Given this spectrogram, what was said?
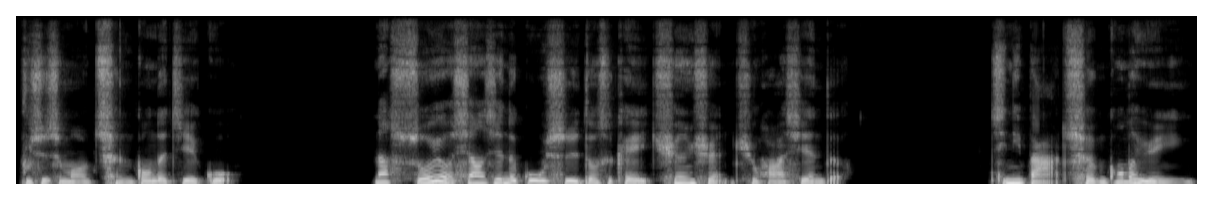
不是什么成功的结果。那所有象限的故事都是可以圈选去划线的，请你把成功的原因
